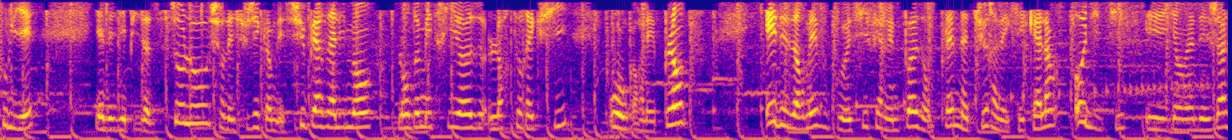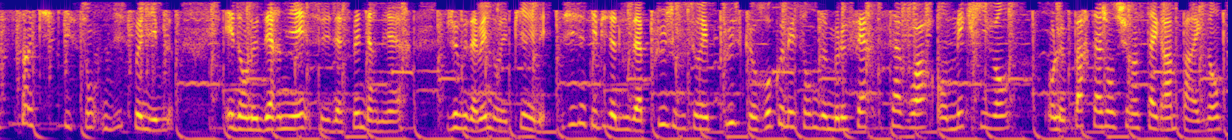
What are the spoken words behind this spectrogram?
Choulier. Il y a des épisodes solo sur des sujets comme les super aliments, l'endométriose, l'orthorexie ou encore les plantes. Et désormais, vous pouvez aussi faire une pause en pleine nature avec les câlins auditifs. Et il y en a déjà 5 qui sont disponibles. Et dans le dernier, celui de la semaine dernière, je vous amène dans les Pyrénées. Si cet épisode vous a plu, je vous serai plus que reconnaissante de me le faire savoir en m'écrivant, en le partageant sur Instagram par exemple,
